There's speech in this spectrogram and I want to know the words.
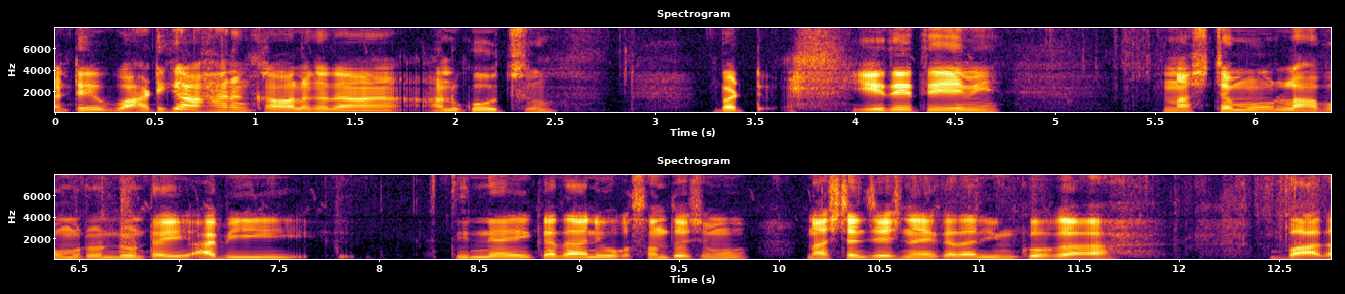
అంటే వాటికి ఆహారం కావాలి కదా అనుకోవచ్చు. బట్ ఏదైతే ఏమి నష్టము లాభము రెండు ఉంటాయి. అవి తిన్నాయి కదా అని ఒక సంతోషము నష్టం చేసినాయి కదా అని ఇంకొక బాధ.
